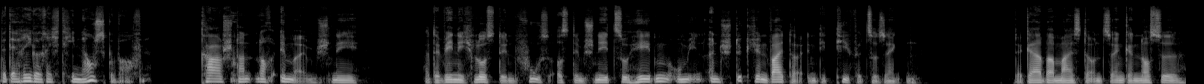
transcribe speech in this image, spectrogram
wird er regelrecht hinausgeworfen. K. stand noch immer im Schnee, hatte wenig Lust, den Fuß aus dem Schnee zu heben, um ihn ein Stückchen weiter in die Tiefe zu senken. Der Gerbermeister und sein Genosse,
